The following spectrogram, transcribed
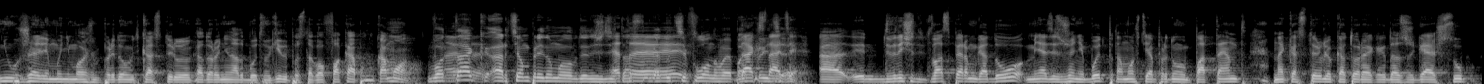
Неужели мы не можем придумать кастрюлю, которую не надо будет выкидывать после такого факапа? Ну, come on. Вот Ну, так это- Артем придумал в 2019 Это- году тефлоновое Да, покрытие. кстати, а, э, в 2021 году меня здесь уже не будет, потому что я придумаю патент на кастрюлю, которая, когда сжигаешь суп,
